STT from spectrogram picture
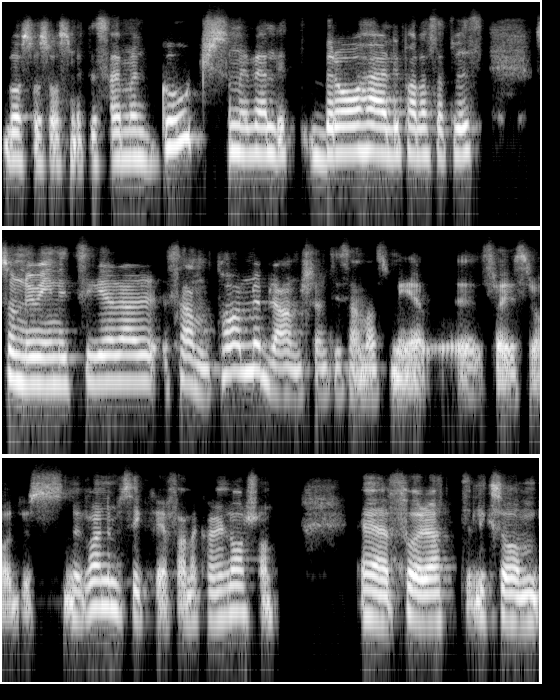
boss hos oss som heter Simon Gooch som är väldigt bra och härlig på alla sätt och vis, som nu initierar samtal med branschen tillsammans med eh, Sveriges Radios nuvarande musikchef Anna-Karin Larsson eh, för att liksom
